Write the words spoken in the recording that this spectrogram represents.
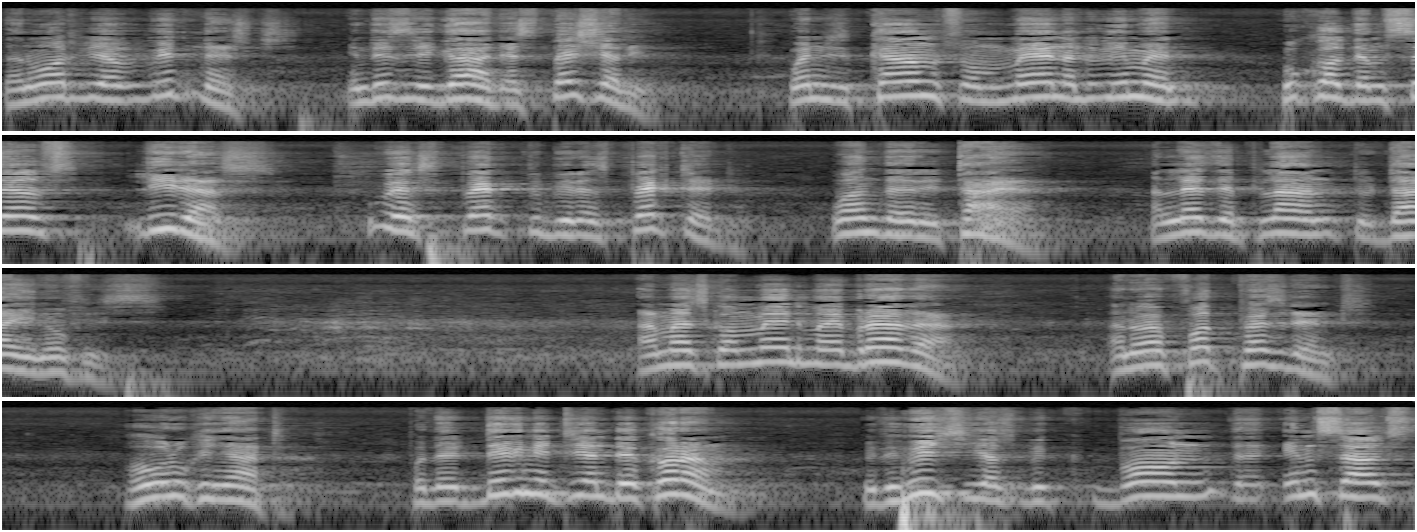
than what we have witnessed in this regard, especially when it comes from men and women who call themselves leaders, who expect to be respected once they retire, unless they plan to die in office. I must commend my brother and our fourth president, Uhuru Kenyatta, for the dignity and decorum with which he has borne the insults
